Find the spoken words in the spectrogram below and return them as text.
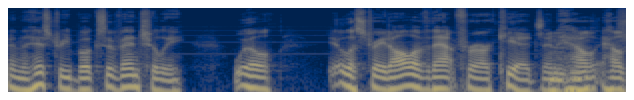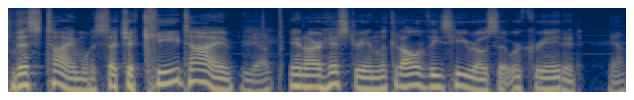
And the history books eventually will illustrate all of that for our kids and Mhm. how, how this time was such a key time Yep. in our history. And look at all of these heroes that were created. Yep.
